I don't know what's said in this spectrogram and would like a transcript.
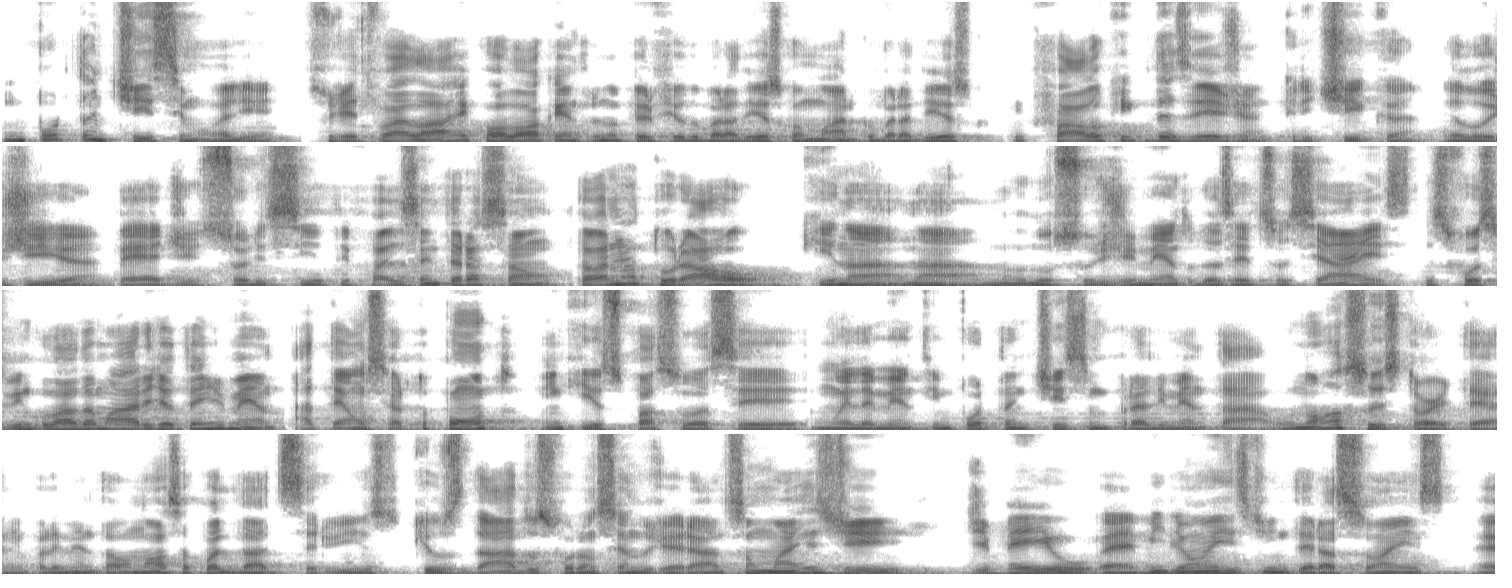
importantíssimo ali. O sujeito vai lá e coloca, entra no perfil do Bradesco, marca o Bradesco, e fala o que deseja, critica, elogia, pede, solicita e faz essa interação. Então é natural que na, na no, no, surgimento das redes sociais isso fosse vinculado a uma área de atendimento. Até um certo ponto em que isso passou a ser um elemento importantíssimo para alimentar o nosso storytelling, para alimentar a nossa qualidade de serviço, que os dados foram sendo gerados, são mais de de meio é, milhões de interações é,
